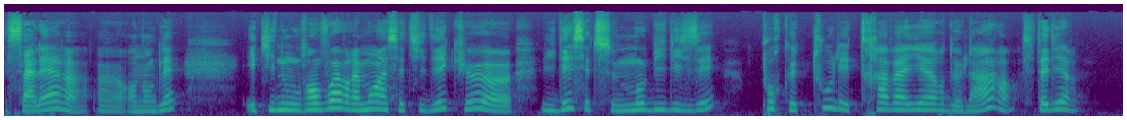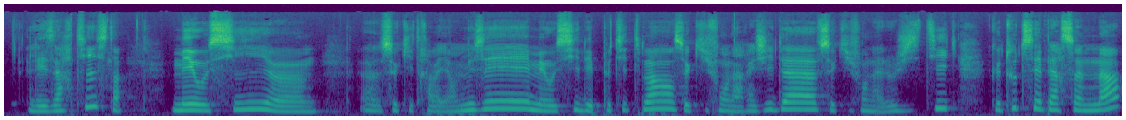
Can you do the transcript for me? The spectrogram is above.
salaire en anglais, et qui nous renvoie vraiment à cette idée que l'idée, c'est de se mobiliser pour que tous les travailleurs de l'art, c'est-à-dire les artistes, mais aussi ceux qui travaillent en musée, mais aussi les petites mains, ceux qui font la régie d'œuvre, ceux qui font la logistique, que toutes ces personnes-là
